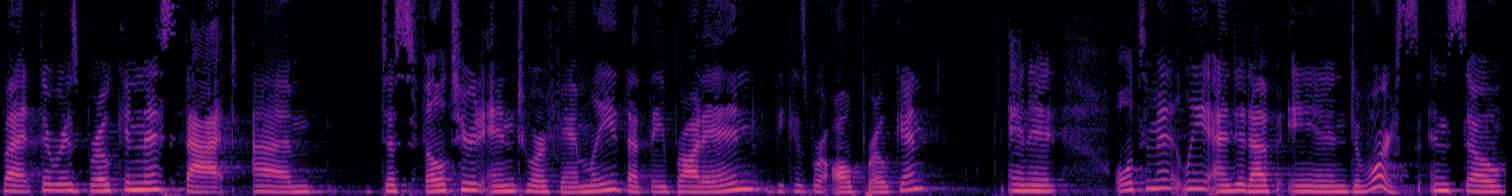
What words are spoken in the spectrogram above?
but there was brokenness that um, just filtered into our family that they brought in because we're all broken and it ultimately ended up in divorce. And so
